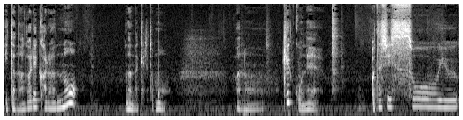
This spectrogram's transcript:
いた流れからのなんだけれどもあの結構ね私そういう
